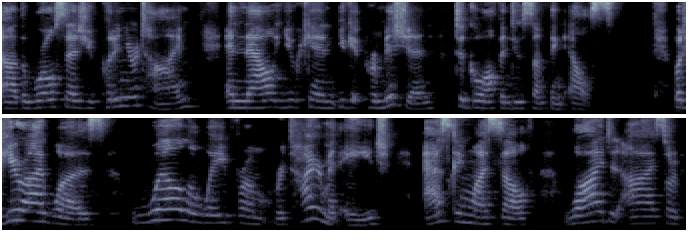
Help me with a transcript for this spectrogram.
uh, the world says you put in your time and now you can you get permission to go off and do something else but here I was, well away from retirement age, asking myself, why did I sort of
